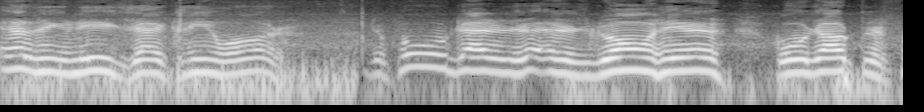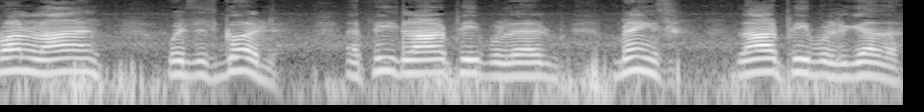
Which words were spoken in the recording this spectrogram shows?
everything needs that clean water. The food that is grown here goes out to the front line, which is good. It feeds a lot of people, that brings a lot of people together.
